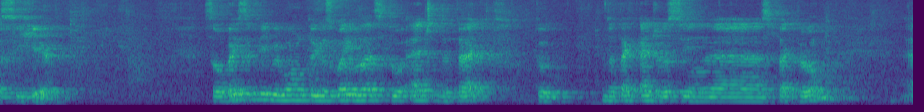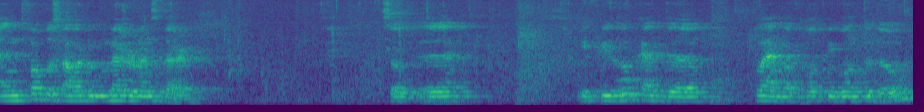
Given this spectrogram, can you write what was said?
see here. So basically we want to use wavelets to edge detect, to detect edges in uh, spectrum and focus our measurements there. So uh, if we look at the plan of what we want to do,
